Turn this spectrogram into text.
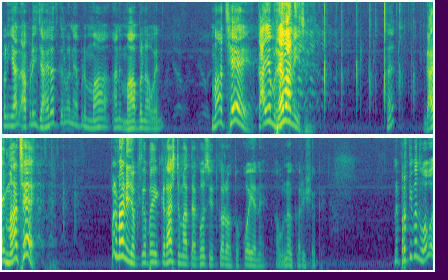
પણ યાર આપણે જાહેરાત કરવાની, આપણે માં અને માં બનાવવાની. માં છે, કાયમ રહેવાની છે. હે? ગાયમાં છે. પણ માની જાઓ કે ભાઈ રાષ્ટ્રમાતા ઘોષિત કરો તો કોઈ એને આવું ન કરી શકે. અને પ્રતિબંધ હોવો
